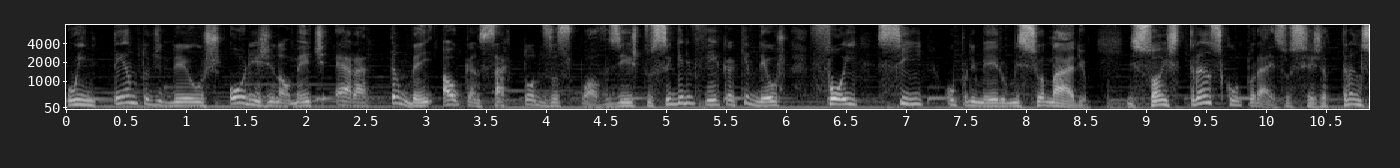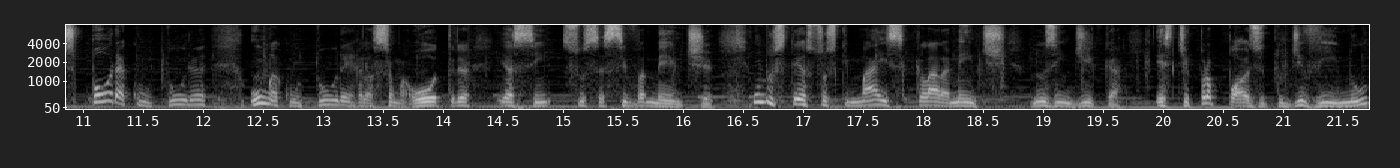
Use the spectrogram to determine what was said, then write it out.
o intento de Deus originalmente era também alcançar todos os povos, e isto significa que Deus foi sim o primeiro missionário. Missões transculturais, ou seja, transpor a cultura, uma cultura em relação a outra e assim sucessivamente. Um dos dos textos que mais claramente nos indica este propósito divino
